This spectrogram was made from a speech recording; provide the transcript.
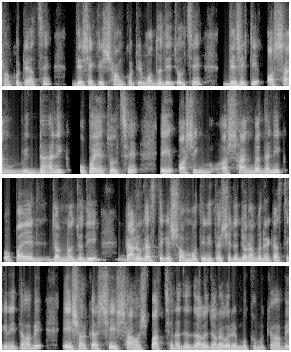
সংকটে আছে। দেশ একটি সংকটের মধ্য দিয়ে চলছে। দেশ একটি অসাংবিধানিক উপায়ে চলছে। এই অসিং অসাংবিধানিক উপায়ের জন্য যদি কারও কাছ থেকে সম্মতি নিতে হয় সেটা জনগণের কাছ থেকে নিতে হবে। এই সরকার সেই সাহস পাচ্ছে না যে তারা জনগণের মুখোমুখি হবে।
